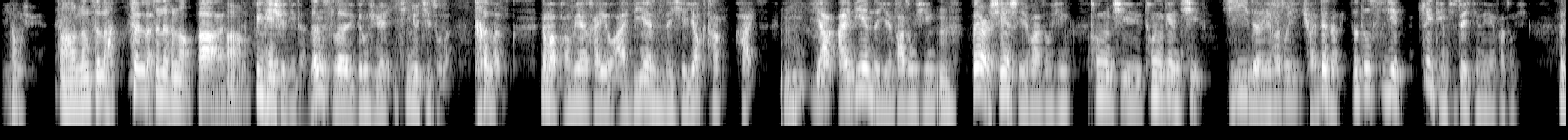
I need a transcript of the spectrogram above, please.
理工学院啊，冷死了，”，真冷，真的很冷啊啊，冰天雪地的，冷死了理工学院，一听就记住了，特冷。那么旁边还有 IBM 的一些 Yorktown Heights，嗯，呀，IBM 的研发中心，嗯，贝尔实验室研发中心，通用器、通用电气、极翼的研发中心全在那里，这都是世界最顶级、最顶级的研发中心。那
